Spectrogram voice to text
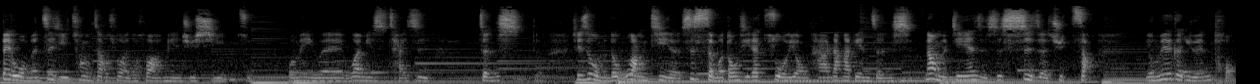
被我们自己创造出来的画面去吸引住。我们以为外面是才是真实的，其实我们都忘记了是什么东西在作用它，让它变真实。那我们今天只是试着去找有没有一个源头，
